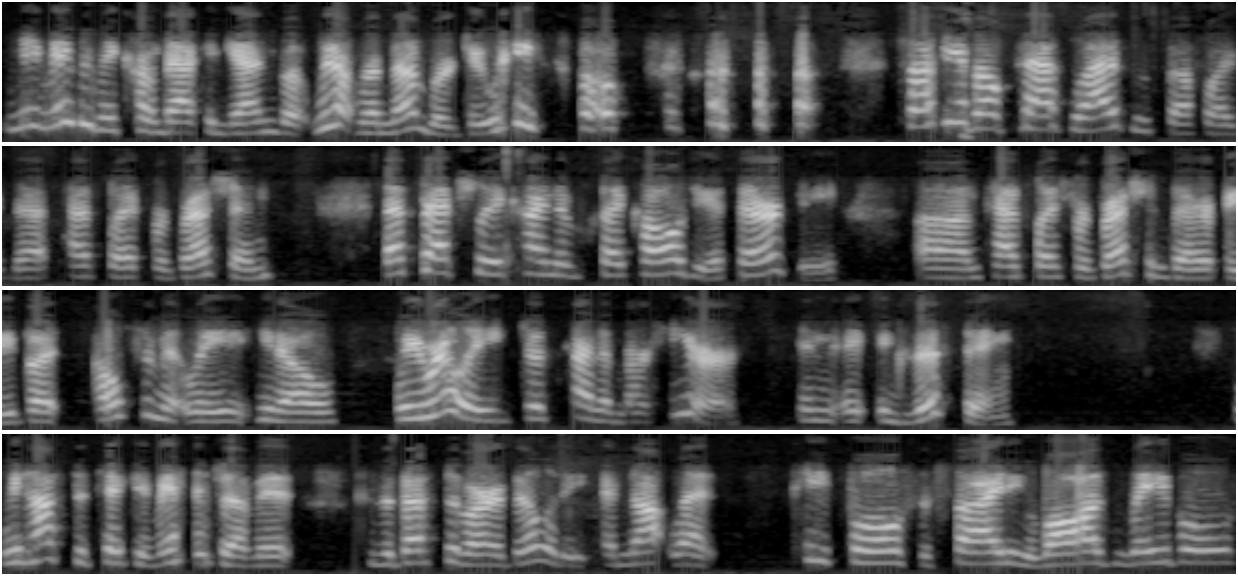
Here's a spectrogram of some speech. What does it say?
Maybe we come back again, but we don't remember, do we? So, talking about past lives and stuff like that, past life regression, that's actually a kind of psychology, a therapy, um, past life regression therapy. But ultimately, you know, we really just kind of are here in existing. We have to take advantage of it to the best of our ability and not let people, society, laws, labels,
